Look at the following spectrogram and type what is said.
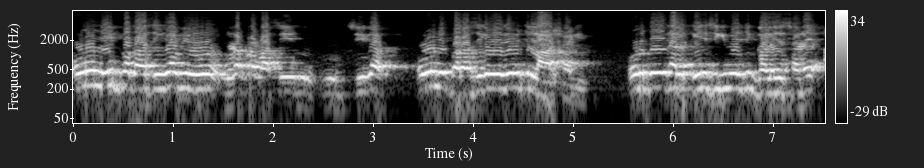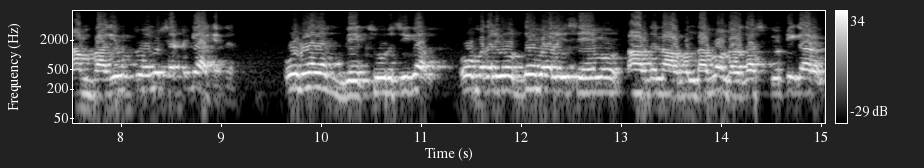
ਉਹਨੂੰ ਨਹੀਂ ਪਤਾ ਸੀਗਾ ਵੀ ਉਹ ਜਿਹੜਾ ਪ੍ਰਵਾਸੀ ਸੀਗਾ, ਉਹਨੂੰ ਨਹੀਂ ਪਤਾ ਸੀਗਾ ਵੀ ਇਹਦੇ ਵਿੱਚ ਲਾਸ਼ ਹੈਗੀ। ਉਹਨੂੰ ਤੇ ਇਹ ਗੱਲ ਕਹੀ ਸੀਗੀ ਵੀ ਇਹ 'ਚ ਗਲੇ ਸੜੇ ਅੰਬ ਆ ਗਏ ਤੂੰ ਇਹਨੂੰ ਸੱਟ ਕੇ ਆ ਕਿਤੇ। ਉਹ ਜਿਹੜਾ ਬੇਕਸੂਰ ਸੀਗਾ ਉਹ ਮਤਲਬ ਉਦੋਂ ਮਤਲਬ ਸੇਮ ਆਪਦੇ ਨਾਲ ਬੰਦਾ ਭਾਉਂਦਾ ਉਹਦਾ ਸਿਕਿਉਰਿਟੀ ਗਾਰਡ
